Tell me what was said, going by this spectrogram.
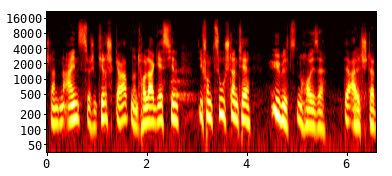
standen eins zwischen Kirschgarten und Hollergässchen, die vom Zustand her übelsten Häuser der Altstadt.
